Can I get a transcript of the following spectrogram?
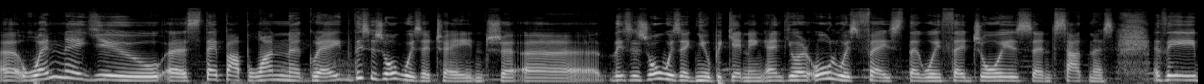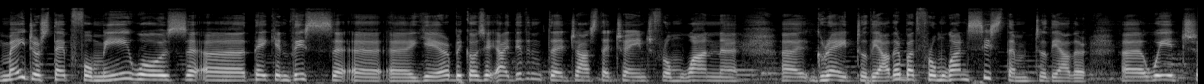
uh, when you uh, step up one grade, this is always a change. this is always a new beginning, and you are always faced with uh, joys and sadness. The major step for me was uh, taken this uh, year because I didn't just change from one grade to the other, but from one system to the other, which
